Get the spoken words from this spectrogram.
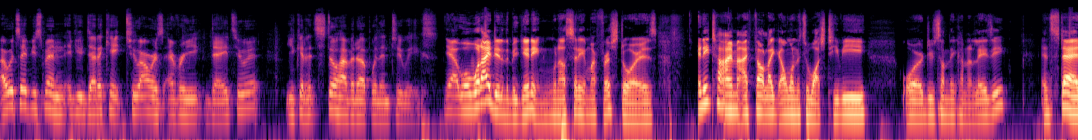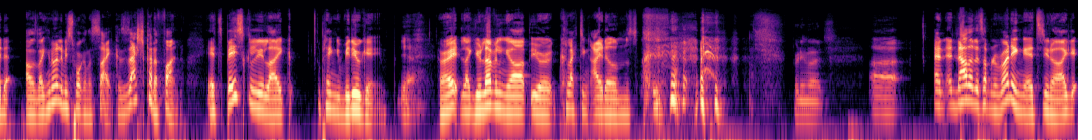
I would say if you spend if you dedicate two hours every day to it, you could still have it up within two weeks. Yeah, well, what I did at the beginning when I was setting up my first store is anytime I felt like I wanted to watch TV or do something kind of lazy, instead, I was like, you know let me just work on the site because it's actually kind of fun. It's basically like playing a video game, Yeah, right? Like you're leveling up, you're collecting items. pretty much. uh, and, and now that it's up and running, it's, you know, I get,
